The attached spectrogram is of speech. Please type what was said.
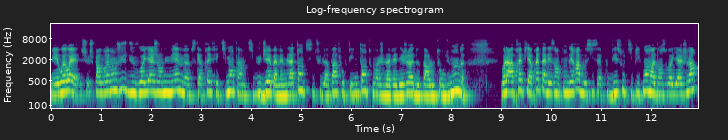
Mais ouais, ouais, je, parle vraiment juste du voyage en lui-même, parce qu'après, effectivement, tu as un petit budget, bah, même la tente, si tu l'as pas, faut que tu aies une tente. Moi, je l'avais déjà de par le tour du monde. Voilà, après, puis après, tu as les impondérables aussi, ça coûte des sous. Typiquement, moi, dans ce voyage-là,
